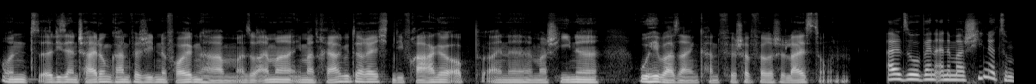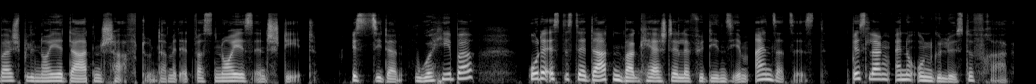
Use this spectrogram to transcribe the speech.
Und äh, diese Entscheidung kann verschiedene Folgen haben. Also einmal im Materialgüterrecht die Frage, ob eine Maschine Urheber sein kann für schöpferische Leistungen. Also wenn eine Maschine zum Beispiel neue Daten schafft und damit etwas Neues entsteht, ist sie dann Urheber oder ist es der Datenbankhersteller, für den sie im Einsatz ist? Bislang eine ungelöste Frage.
